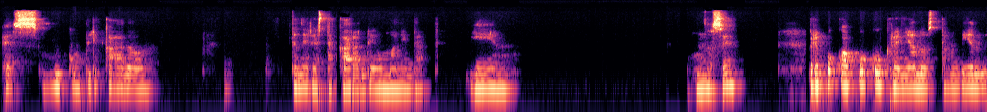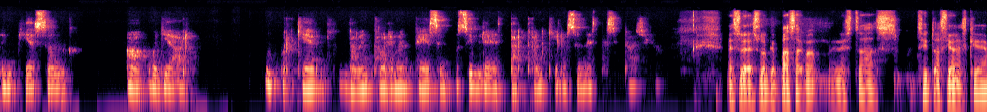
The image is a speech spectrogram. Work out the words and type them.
es muy complicado tener esta cara de humanidad. Y no sé, pero poco a poco ucranianos también empiezan a odiar porque lamentablemente es imposible estar tranquilos en esta situación. Eso es lo que pasa en estas situaciones que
